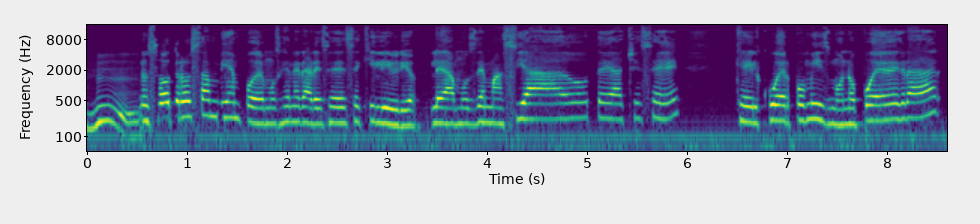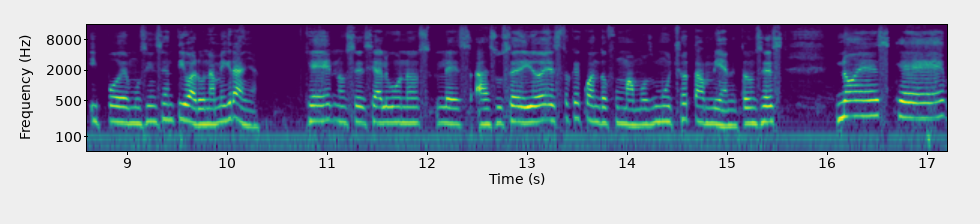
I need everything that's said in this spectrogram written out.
Nosotros también podemos generar ese desequilibrio. Le damos demasiado THC que el cuerpo mismo no puede degradar y podemos incentivar una migraña. Que no sé si a algunos les ha sucedido esto, que cuando fumamos mucho también. Entonces, no es que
